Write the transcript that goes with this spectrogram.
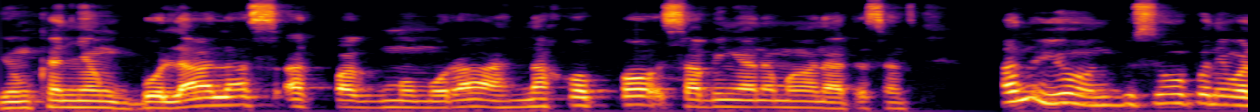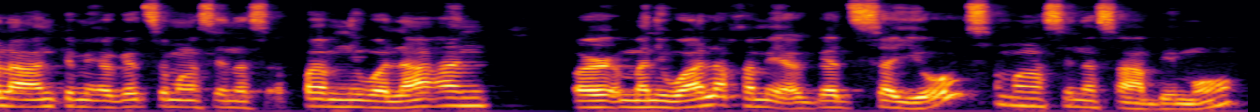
yung kanyang bulalas at pagmumura. Nako po, sabi nga ng mga netizens, ano yun? Gusto mo paniwalaan kami agad sa mga sinas... Paniwalaan or maniwala kami agad sa iyo sa mga sinasabi mo?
